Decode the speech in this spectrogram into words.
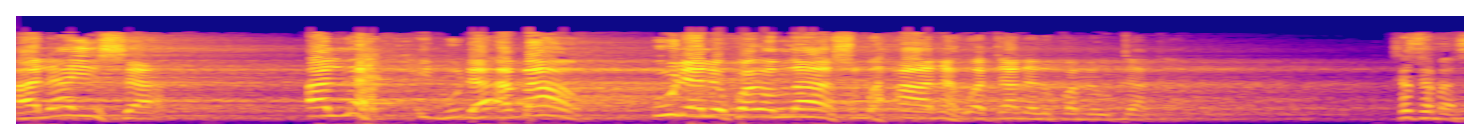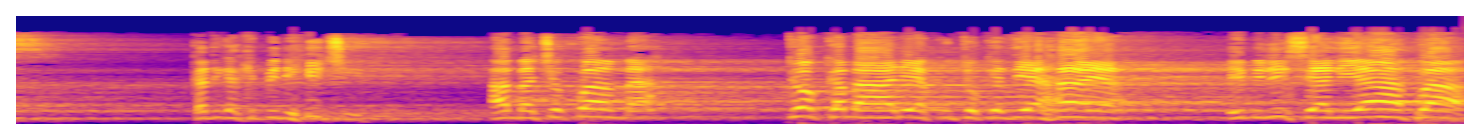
Alaisa Allah muda ambao ule aliyokuwa Allah subhanahu wa ta'ala alikuwa ameutaka. Sasa basi katika kipindi hichi ambacho kwamba toka baada ya kutokezea haya ibilisi aliapa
